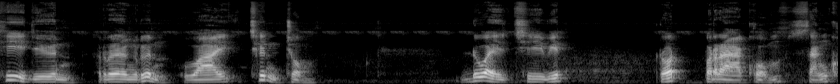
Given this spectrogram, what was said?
ที่ยืนเริงรื่นไว้ชื่นชม ด้วยชีวิตรถปราขมสังค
